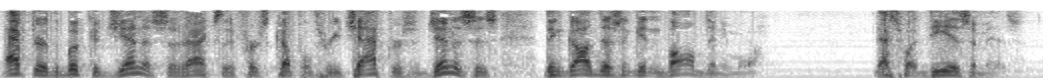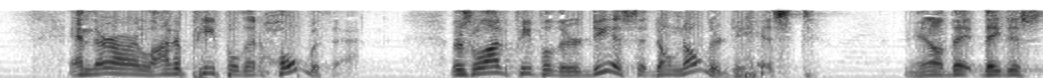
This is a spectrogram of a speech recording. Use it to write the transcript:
after the book of Genesis, actually the first couple three chapters of Genesis, then God doesn't get involved anymore. That's what deism is, and there are a lot of people that hold with that. There's a lot of people that are deists that don't know they're deists. You know, they they just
